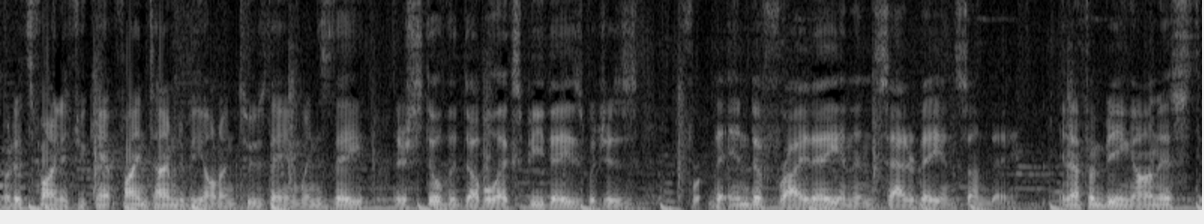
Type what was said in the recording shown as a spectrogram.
But it's fine if you can't find time to be on on Tuesday and Wednesday. There's still the double XP days, which is the end of Friday and then Saturday and Sunday. And if I'm being honest,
